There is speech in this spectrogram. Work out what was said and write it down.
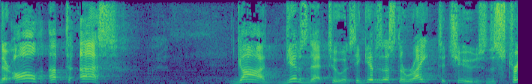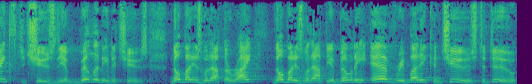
They're all up to us. God gives that to us. He gives us the right to choose, the strength to choose, the ability to choose. Nobody's without the right, nobody's without the ability. Everybody can choose to do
